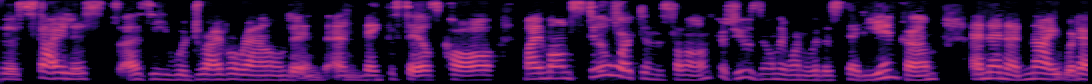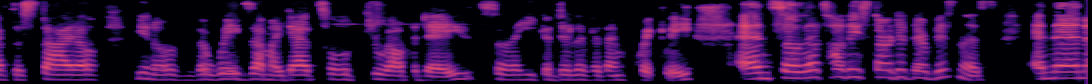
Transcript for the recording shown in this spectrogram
the stylists as he would drive around and, and make the sales call. My mom still worked in the salon because she was the only one with a steady income. And then at night would have to style, you know, the wigs that my dad sold throughout the day so that he could deliver them quickly. And so that's how they started their business. And then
